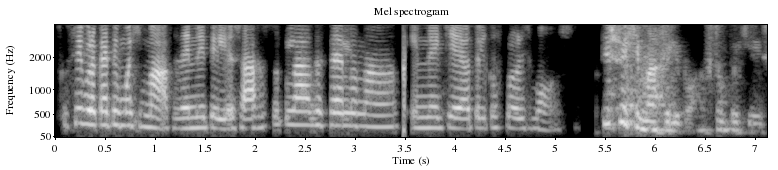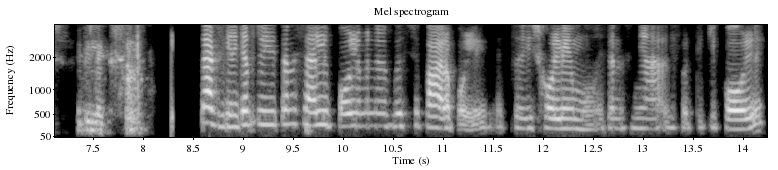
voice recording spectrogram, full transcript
σίγουρα κάτι μου έχει μάθει. Δεν είναι τελείως άχρηστο, απλά δεν θέλω να είναι και ο τελικός προορισμός. Τι σου έχει μάθει λοιπόν αυτό που έχεις επιλέξει; Εντάξει, γενικά το ήταν σε άλλη πόλη, με βοήθησε πάρα πολύ. Η σχολή μου ήταν σε μια διαφορετική πόλη.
